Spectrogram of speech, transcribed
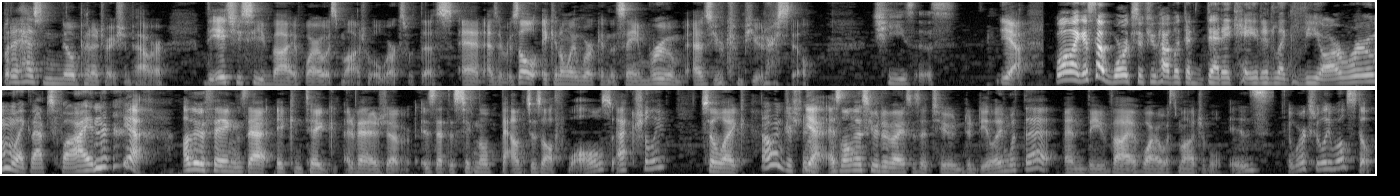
but it has no penetration power. The HTC Vive wireless module works with this, and as a result, it can only work in the same room as your computer still. Jesus. Yeah, Well, I guess that works if you have like a dedicated like VR room. Like that's fine. yeah. Other things that it can take advantage of is that the signal bounces off walls, actually. So, like, Oh, interesting. Yeah, as long as your device is attuned to dealing with that, and the Vive wireless module is, it works really well still.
